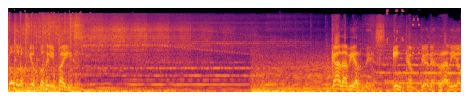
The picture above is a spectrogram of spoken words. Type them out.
todos los kioscos del país. Cada viernes en Campeones Radio,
